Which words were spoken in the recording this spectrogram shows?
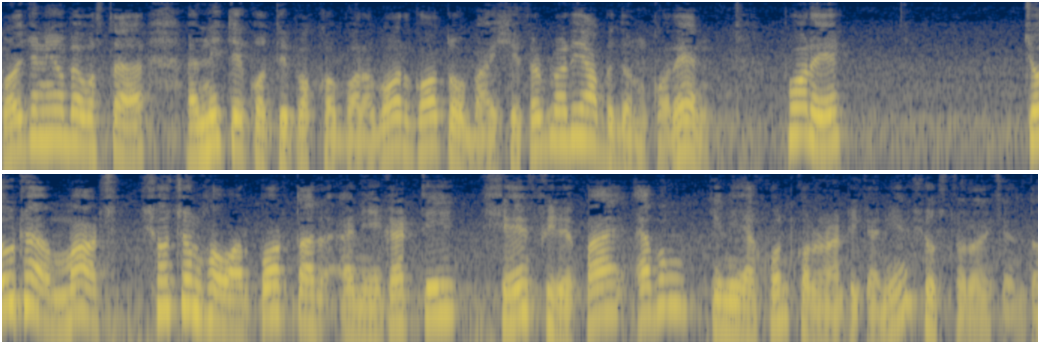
প্রয়োজনীয় ব্যবস্থা নিতে কর্তৃপক্ষ বরাবর গত বাইশে ফেব্রুয়ারি আবেদন করেন। পরে চৌঠা মার্চ সচল হওয়ার পর তার কার্ডটি সে ফিরে পায় এবং তিনি এখন করোনা টিকা নিয়ে সুস্থ রয়েছেন। তো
